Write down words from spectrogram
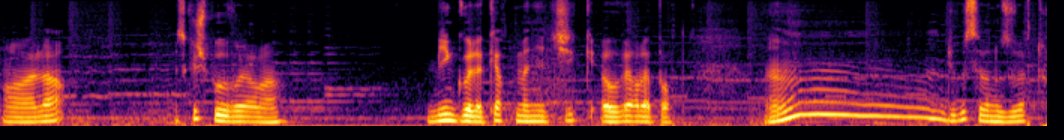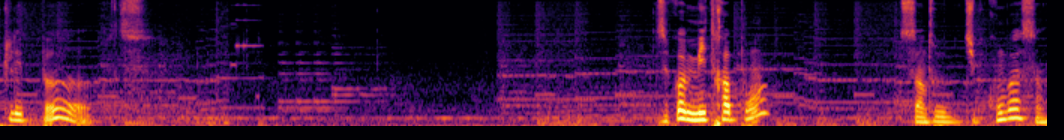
Voilà. Est-ce que je peux ouvrir là? Bingo, la carte magnétique a ouvert la porte. Ah, du coup, ça va nous ouvrir toutes les portes. C'est quoi, Mitra point? C'est un truc de type combat, ça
